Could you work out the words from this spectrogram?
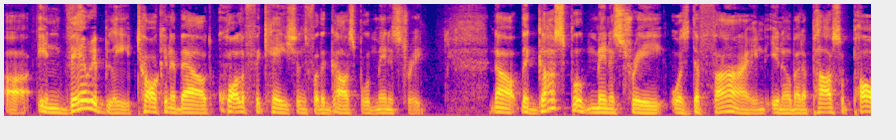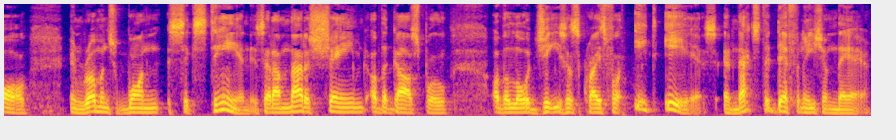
uh, invariably talking about qualifications for the gospel ministry. Now, the gospel ministry was defined, you know, by the Apostle Paul in Romans 1 16. He said, I'm not ashamed of the gospel of the Lord Jesus Christ, for it is, and that's the definition there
